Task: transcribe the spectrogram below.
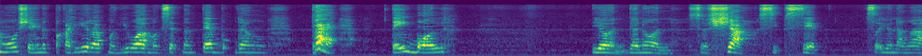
amo, siya yung nagpakahirap, maghiwa, mag-set ng table ng table Yun, ganon. So, siya, sip-sip. So, yun na nga.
